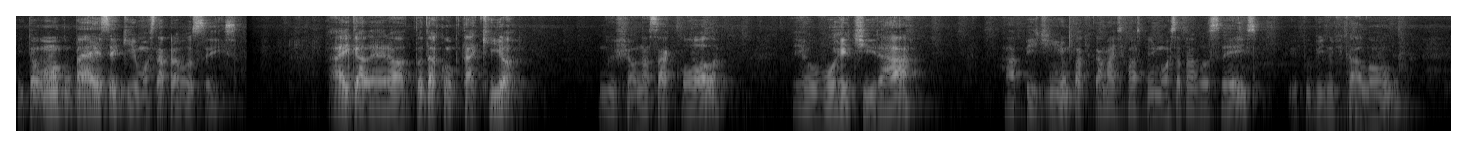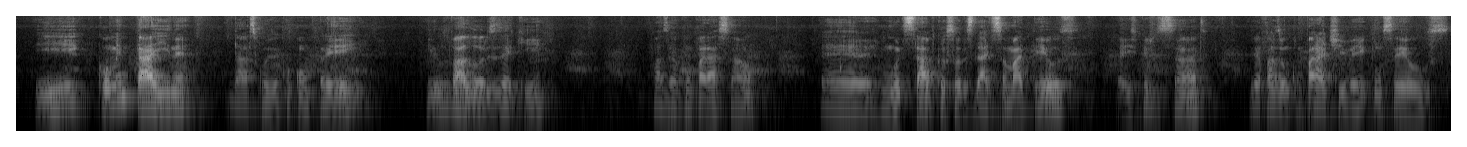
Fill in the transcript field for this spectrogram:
Então vamos acompanhar esse aqui, mostrar para vocês. Aí galera, ó, toda a compra tá aqui, ó, no chão na sacola. Eu vou retirar rapidinho para ficar mais fácil para mostrar para vocês e para o vídeo não ficar longo. E comentar aí, né, das coisas que eu comprei e os valores aqui, fazer a comparação. É, muitos sabem que eu sou da cidade de São Mateus, é Espírito Santo. Quiser fazer um comparativo aí com seus,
